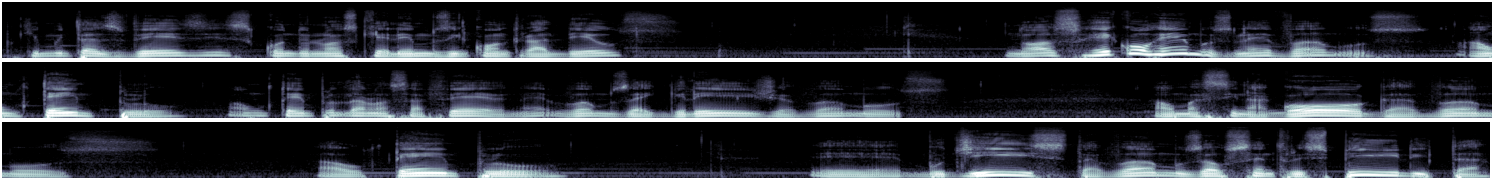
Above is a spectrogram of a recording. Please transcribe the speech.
porque muitas vezes, quando nós queremos encontrar Deus, nós recorremos, né? Vamos a um templo, a um templo da nossa fé, né? Vamos à igreja, vamos a uma sinagoga, vamos ao templo é, budista, vamos ao centro espírita.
